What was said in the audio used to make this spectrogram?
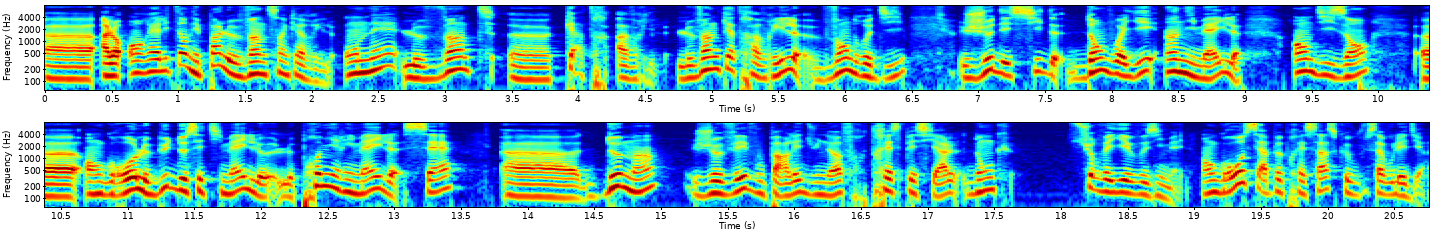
alors en réalité, on n'est pas le 25 avril. On est le 24 avril. Le 24 avril, vendredi, je décide d'envoyer un email en disant en gros, le but de cet email, le, premier email, c'est demain, je vais vous parler d'une offre très spéciale. Donc, surveillez vos emails. En gros, c'est à peu près ça ce que ça voulait dire.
